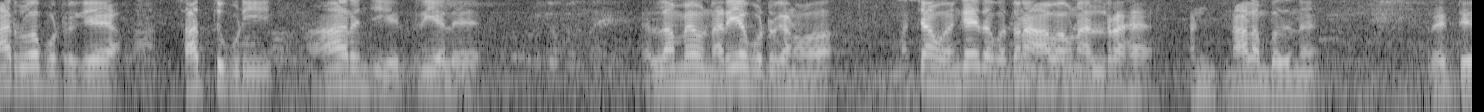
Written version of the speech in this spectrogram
ஆறு ரூபா போட்டிருக்கு. சாத்துக்குடி ஆரஞ்சு எட்ரியல் எல்லாமே நிறைய போட்டிருக்கானுவோ. மச்சான் வெங்காயத்தை பார்த்தோன்னா ஆவாவுன்னு அல்றாக. அஞ்சு நாலம்பதுன்னு. ரேட்டு.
